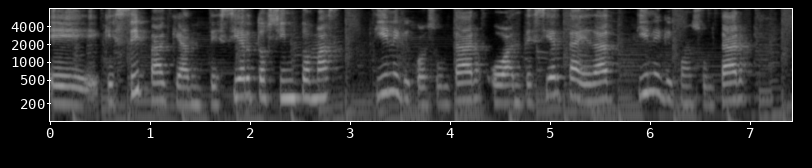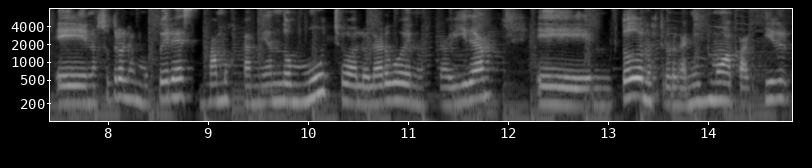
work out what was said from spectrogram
eh, que sepa que ante ciertos síntomas tiene que consultar o ante cierta edad tiene que consultar. Eh, nosotros las mujeres vamos cambiando mucho a lo largo de nuestra vida. Eh, todo nuestro organismo a partir,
